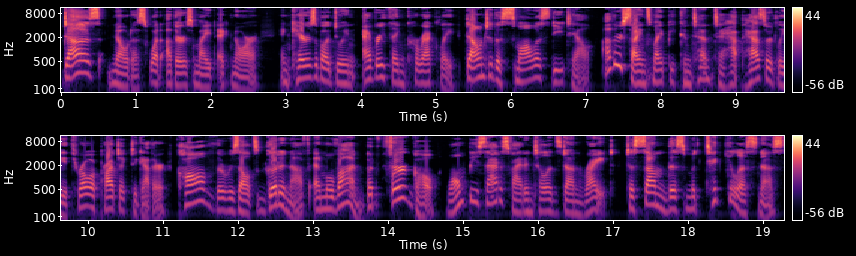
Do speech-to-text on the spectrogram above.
does notice what others might ignore and cares about doing everything correctly, down to the smallest detail. Other signs might be content to haphazardly throw a project together, call the results good enough, and move on. But Virgo won't be satisfied until it's done right. To some, this meticulousness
